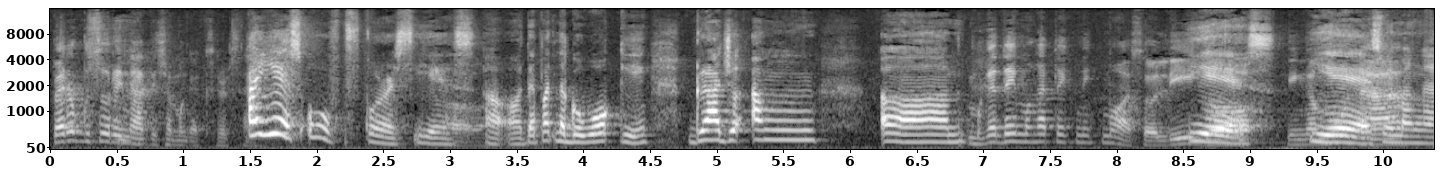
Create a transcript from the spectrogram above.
Pero gusto rin natin siya mag-exercise. Ah, yes. Oh, of course. Yes. Oo. Dapat nag-walking. Gradual. Ang, um, Maganda yung mga technique mo. ah. So, ligo, yes. hinga Yes. muna. May mga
